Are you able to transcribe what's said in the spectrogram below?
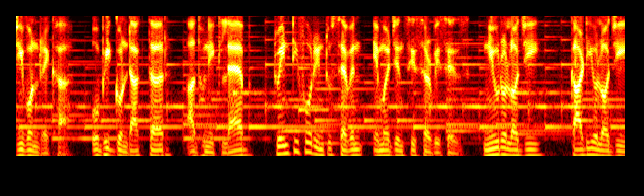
জীবনরেখা। অভিজ্ঞ ডাক্তার আধুনিক lab twenty four into seven emergency services neurology cardiology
